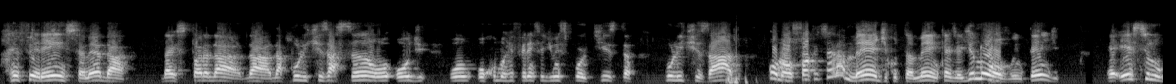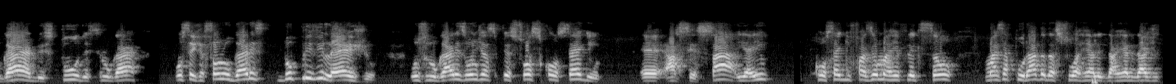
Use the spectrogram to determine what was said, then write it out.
referência né, da, da história da, da, da politização, ou, ou, de, ou, ou, como referência de um esportista politizado. Pô, mas o Sócrates era médico também, quer dizer, de novo, entende? É esse lugar do estudo, esse lugar ou seja, são lugares do privilégio, os lugares onde as pessoas conseguem é, acessar e aí conseguem fazer uma reflexão mais apurada da sua realidade, da realidade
